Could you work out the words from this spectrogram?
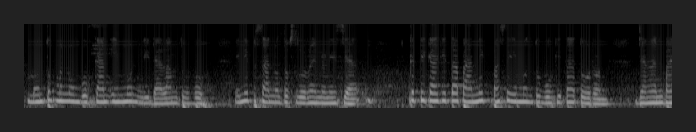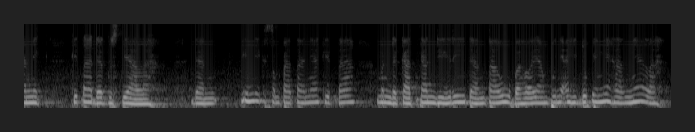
untuk menumbuhkan imun di dalam tubuh. Ini pesan untuk seluruh Indonesia. Ketika kita panik pasti imun tubuh kita turun. Jangan panik. Kita ada Gusti Allah dan ini kesempatannya kita mendekatkan diri dan tahu bahwa yang punya hidup ini hanyalah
